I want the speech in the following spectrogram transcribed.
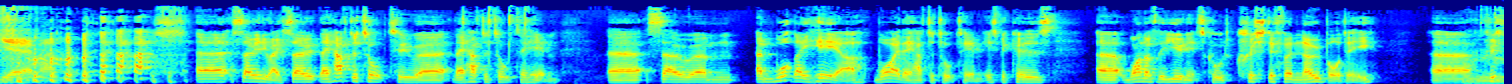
yeah, man. uh, so anyway, so they have to talk to uh, they have to talk to him. Uh, so um, and what they hear, why they have to talk to him, is because uh, one of the units called Christopher Nobody, uh, Chris-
